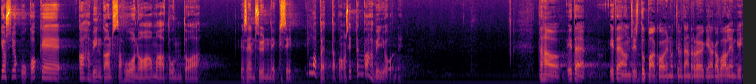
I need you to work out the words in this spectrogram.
jos joku kokee kahvin kanssa huonoa omaa tuntoa ja sen synniksi, niin lopettakoon sitten kahvijuoni. Tähän on itse, itse on siis tupakoinut ja vetänyt röökiä aika paljonkin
